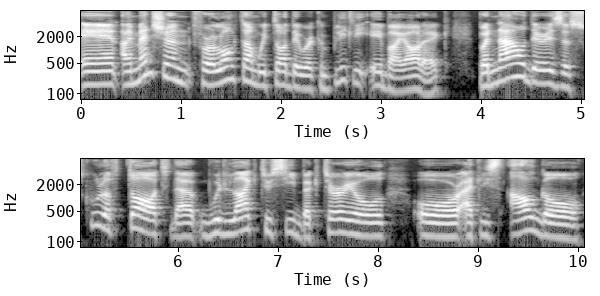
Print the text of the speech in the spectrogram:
And I mentioned for a long time we thought they were completely abiotic, but now there is a school of thought that would like to see bacterial or at least algal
